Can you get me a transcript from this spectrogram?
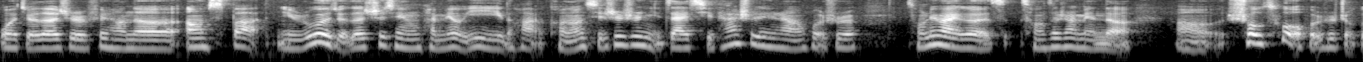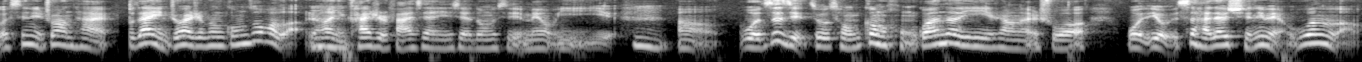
我觉得是非常的 on spot。你如果觉得事情很没有意义的话，可能其实是你在其他事情上，或者是从另外一个层次上面的呃受挫，或者是整个心理状态不再 enjoy 这份工作了，然后你开始发现一些东西没有意义。嗯嗯，我自己就从更宏观的意义上来说，我有一次还在群里面问了。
